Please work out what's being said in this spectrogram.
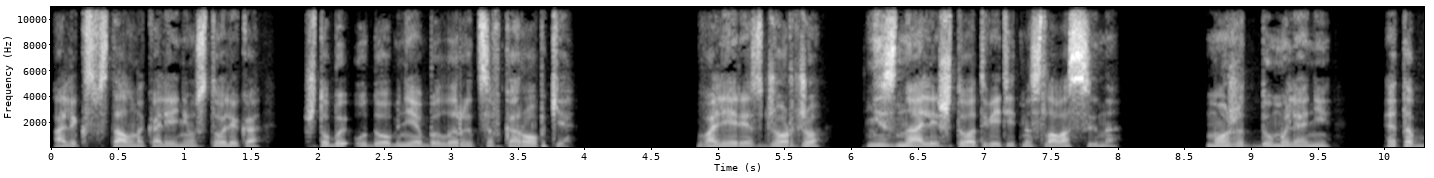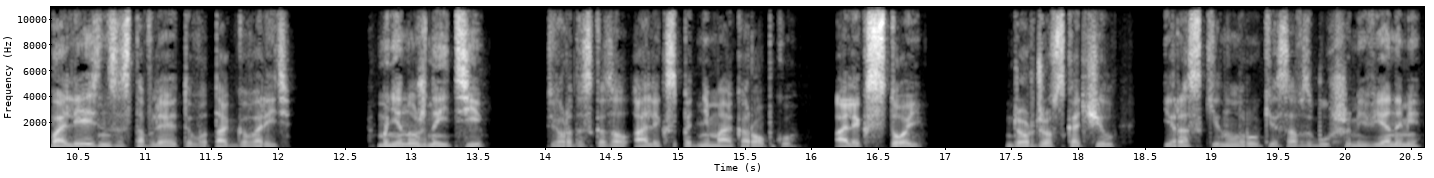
Алекс встал на колени у столика, чтобы удобнее было рыться в коробке. Валерия с Джорджо не знали, что ответить на слова сына. Может, думали они, эта болезнь заставляет его так говорить. «Мне нужно идти», твердо сказал Алекс, поднимая коробку. «Алекс, стой!» Джорджо вскочил и раскинул руки со взбухшими венами,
